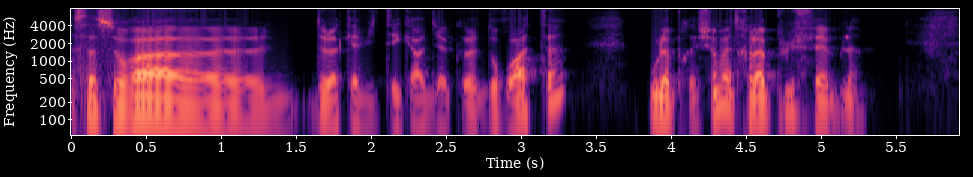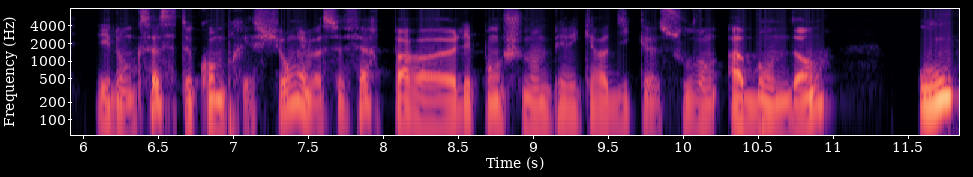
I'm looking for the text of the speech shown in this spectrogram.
ça sera, heu, de la cavité cardiaque droite où la pression va être la plus faible. Et donc ça, cette compression, elle va se faire par, heu, l'épanchement péricardique souvent abondant ou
